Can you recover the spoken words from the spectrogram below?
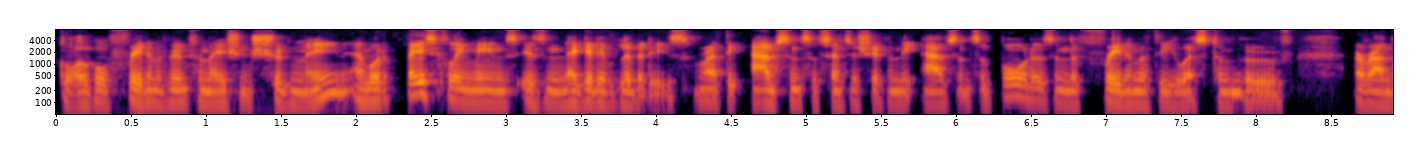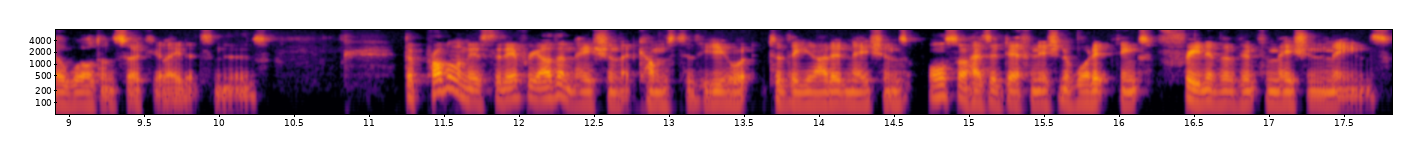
global freedom of information should mean, and what it basically means is negative liberties, right? The absence of censorship and the absence of borders, and the freedom of the US to move around the world and circulate its news. The problem is that every other nation that comes to the U- to the United Nations also has a definition of what it thinks freedom of information means,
